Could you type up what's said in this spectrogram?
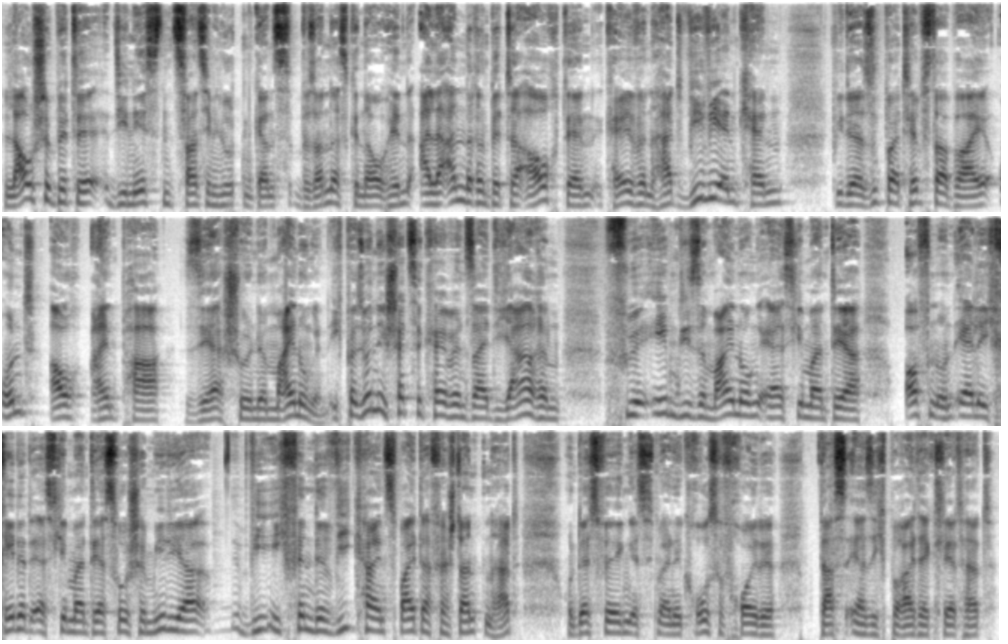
lausche bitte die nächsten 20 Minuten ganz besonders genau hin. Alle anderen bitte auch, denn Calvin hat, wie wir ihn kennen, wieder super Tipps dabei und auch ein paar sehr schöne Meinungen. Ich persönlich schätze Calvin seit Jahren für eben diese Meinung. Er ist jemand, der offen und ehrlich redet. Er ist jemand, der Social Media, wie ich finde, wie kein zweiter verstanden hat. Und deswegen ist es mir eine große Freude, dass er sich bereit erklärt hat,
